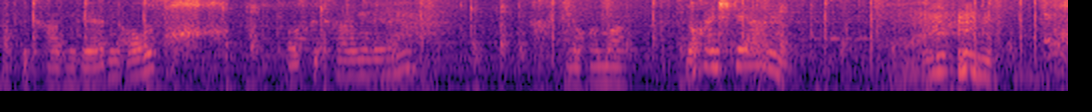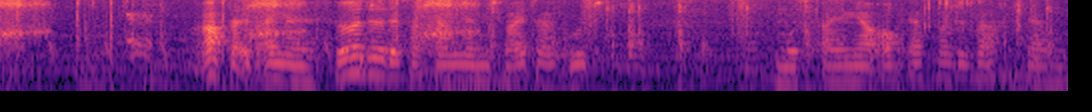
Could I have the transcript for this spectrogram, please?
Abgetragen werden aus. Ausgetragen werden. Ach, auch immer. Noch ein Stern! Ach, da ist eine Hürde, deshalb kann wir nicht weiter. Gut. Muss einem ja auch erstmal gesagt werden.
